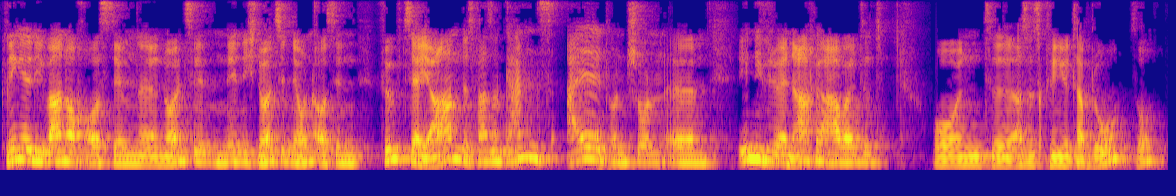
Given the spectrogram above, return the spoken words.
Klingel, die war noch aus dem 19., äh, nee, nicht 19. Jahrhundert, aus den 50er Jahren. Das war so ganz alt und schon äh, individuell nachgearbeitet. Und äh, also das Klingeltableau, so.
